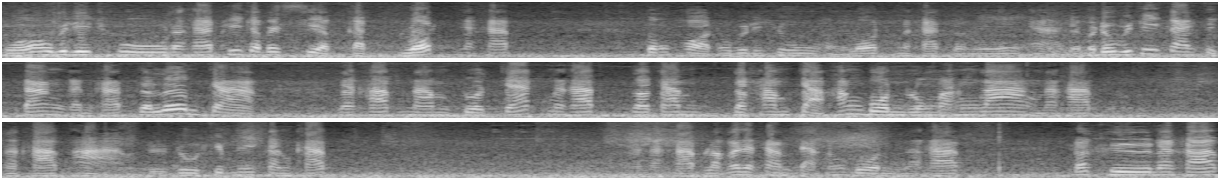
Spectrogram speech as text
หัว OBD2 นะครับ ที่จะไปเสียบกับรถนะครับ ตรงพอร์ต OBD2 ของรถนะครับตัวนี้อ่าเดี๋ยวมาดูวิธีการติดตั้งกันครับ จะเริ่มจากนะครับนำตัวแจ็คนะครับ เราทำจะทำจากข้างบนลงมาข้างล่างนะครับนะครับ อ่าดูดูคลิปนี้กันครับ นะครับ เราก็จะทำจากข้างบนนะครับ ก็คือนะครับ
